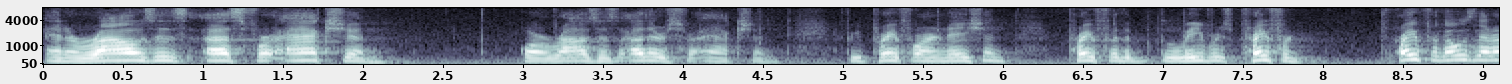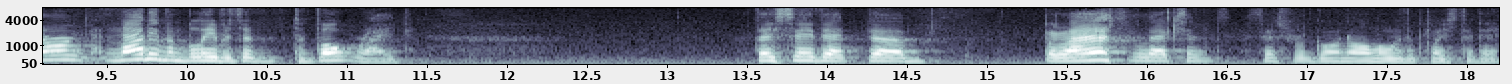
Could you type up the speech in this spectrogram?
and arouses us for action or arouses others for action. If we pray for our nation, pray for the believers, pray for Pray for those that are not not even believers to, to vote right. They say that uh, the last election, since we're going all over the place today,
